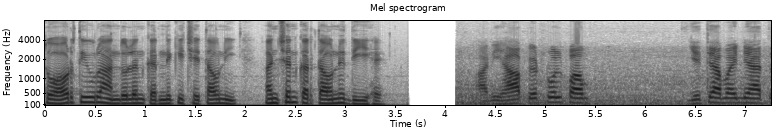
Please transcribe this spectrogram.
तो और तीव्र आंदोलन करने की चेतावनी अनशनकर्ताओं ने दी है। हा, पेट्रोल पंप येत्या महिन्यात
